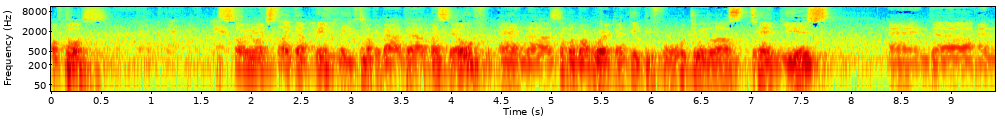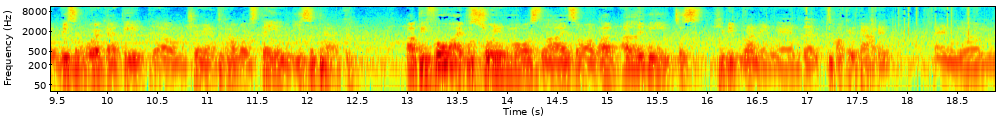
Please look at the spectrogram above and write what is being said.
of course. So I'd just like uh, briefly talk about uh, myself and uh, some of my work I did before during the last 10 years. And, uh, and the recent work I did um, during the time I stayed in EasyPack. Uh, before I show you more slides, or uh, uh, let me just keep it running and uh, talk about it. And um,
